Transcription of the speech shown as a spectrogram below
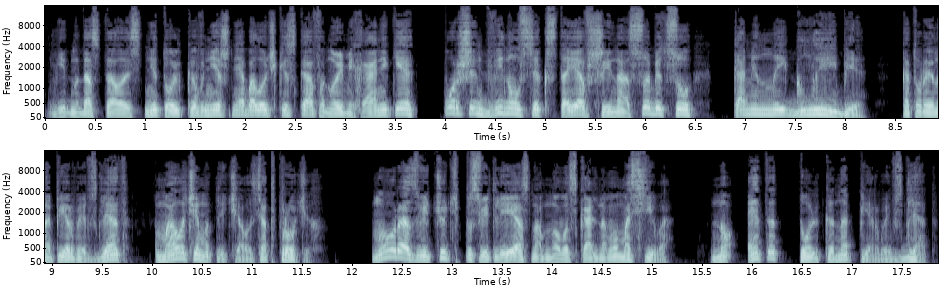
видно, досталось не только внешней оболочке скафа, но и механике, поршень двинулся к стоявшей на особицу каменной глыбе, которая, на первый взгляд, мало чем отличалась от прочих. Ну, разве чуть посветлее основного скального массива но это только на первый взгляд.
